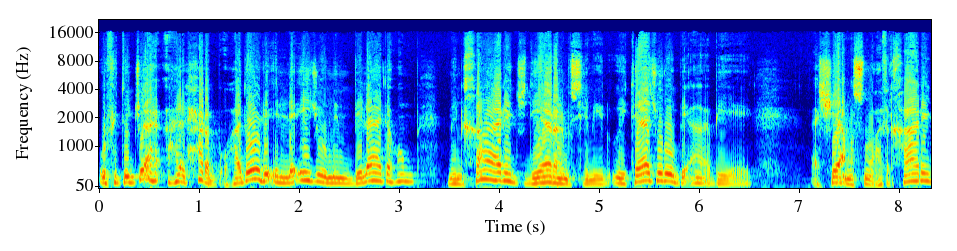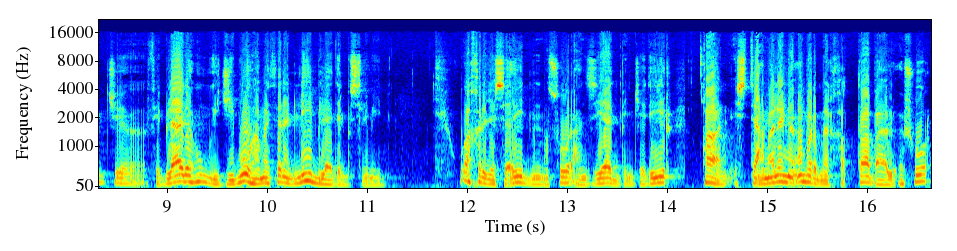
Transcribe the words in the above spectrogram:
وفي تجار أهل الحرب وهذول اللي إجوا من بلادهم من خارج ديار المسلمين ويتاجروا بأشياء مصنوعة في الخارج في بلادهم ويجيبوها مثلا لبلاد المسلمين. وأخرج سعيد بن منصور عن زياد بن جدير قال استعملني عمر بن الخطاب على العشور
